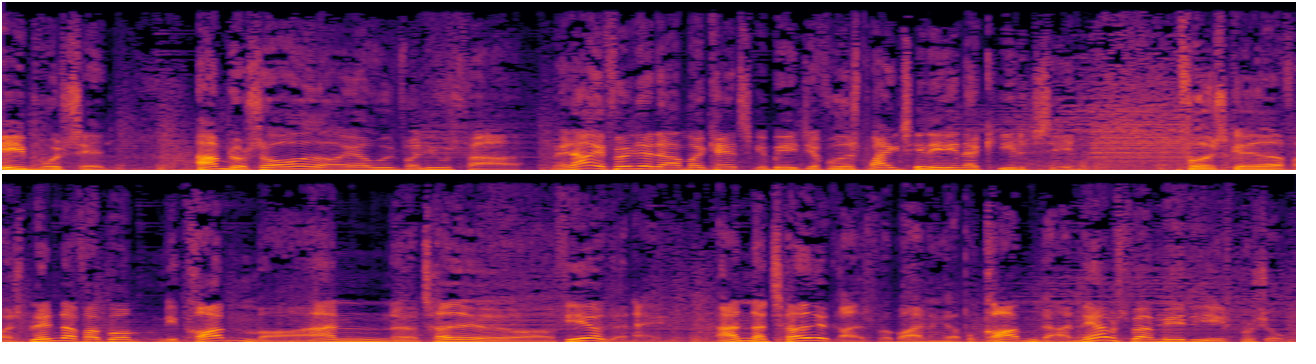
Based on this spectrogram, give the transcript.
i Bruxelles. Han blev såret og er uden for livsfare. Men har ifølge det amerikanske medier fået sprængt sin ene akillescene. Fået skader fra splinter fra bomben i kroppen, og anden, og tredje og fjerde, nej, anden og tredje grads forbrændinger på kroppen, der nærmest var midt i eksplosionen.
